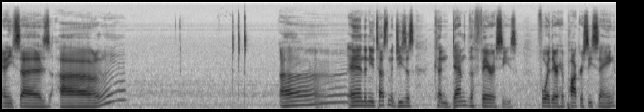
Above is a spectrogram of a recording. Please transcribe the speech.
and he says, uh, uh, in the New Testament, Jesus condemned the Pharisees for their hypocrisy, saying,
